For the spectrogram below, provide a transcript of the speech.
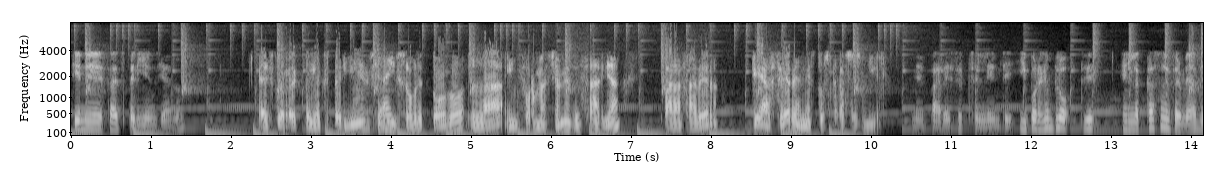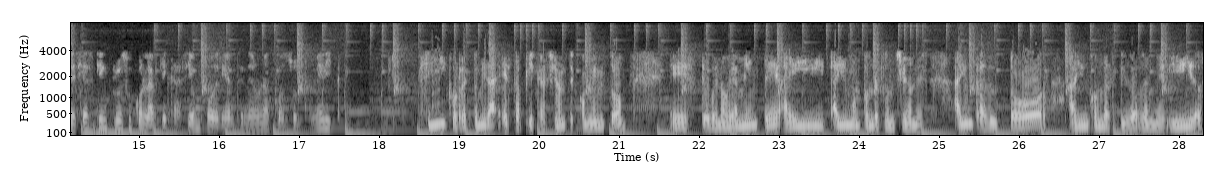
tiene esa experiencia, ¿no? Es correcto, la experiencia y sobre todo la información necesaria para saber qué hacer en estos casos, Miguel. Me parece excelente. Y por ejemplo, en el caso de enfermedad decías que incluso con la aplicación podrían tener una consulta médica. Sí, correcto. Mira, esta aplicación te comento, este, bueno, obviamente hay, hay un montón de funciones. Hay un traductor, hay un convertidor de medidas, o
